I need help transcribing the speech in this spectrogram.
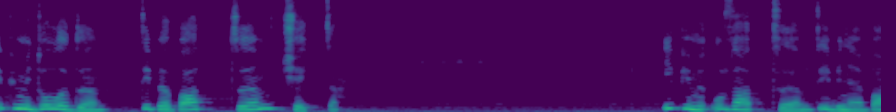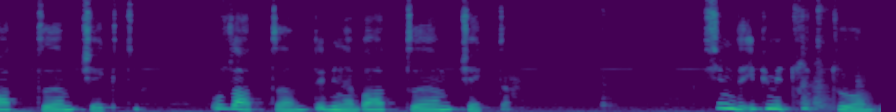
İpimi doladım dibe battım çektim. İpimi uzattım dibine battım çektim. Uzattım dibine battım çektim Şimdi ipimi tuttum.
